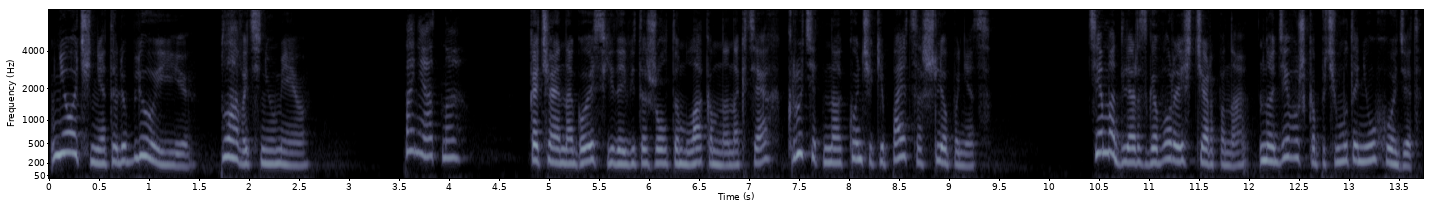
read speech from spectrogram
не очень это люблю и плавать не умею. Понятно. Качая ногой с ядовито-желтым лаком на ногтях, крутит на кончике пальца шлепанец. Тема для разговора исчерпана, но девушка почему-то не уходит.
